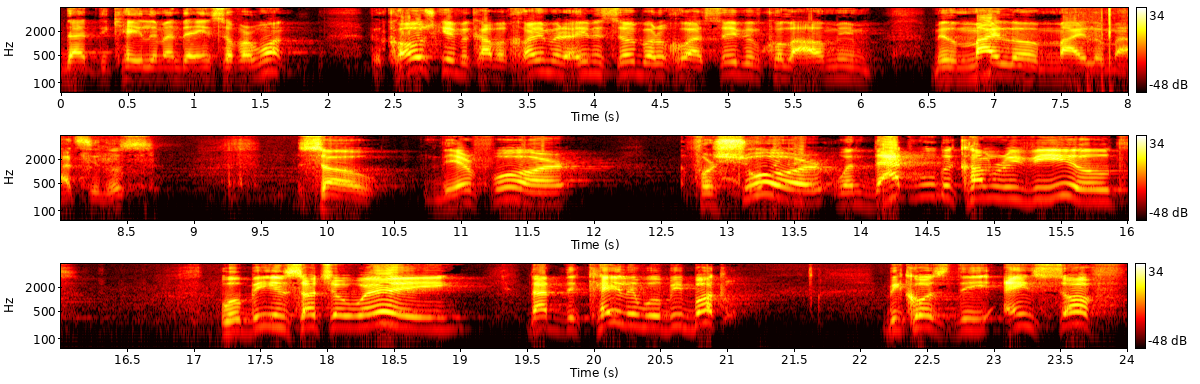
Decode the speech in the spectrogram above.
That the kelim and the Ein Sof are one. Ein baruch hu kol mil mailo mailo. So, therefore, for sure, when that will become revealed, will be in such a way that the kalim will be bottled. Because the Ein Sof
